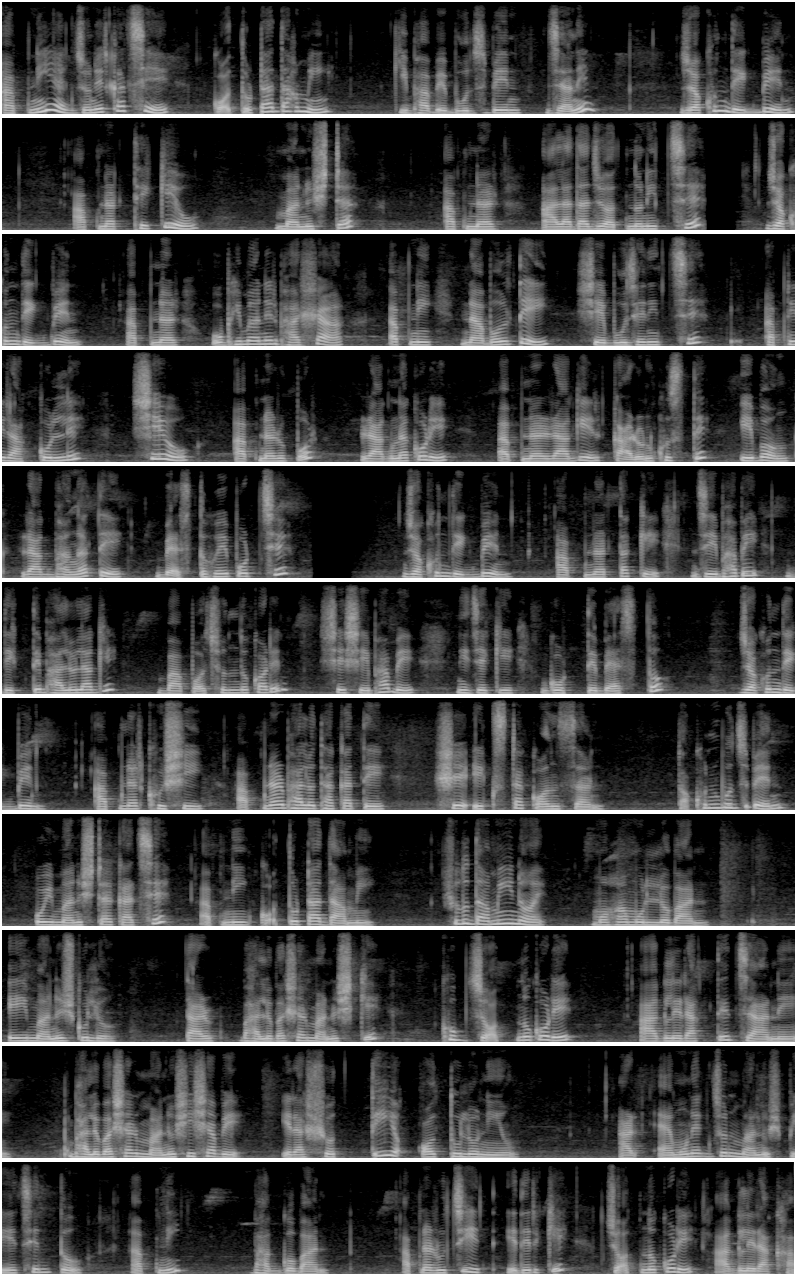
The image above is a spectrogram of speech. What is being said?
আপনি একজনের কাছে কতটা দামি কীভাবে বুঝবেন জানেন? যখন দেখবেন আপনার থেকেও মানুষটা আপনার আলাদা যত্ন নিচ্ছে, যখন দেখবেন আপনার অভিমানের ভাষা আপনি না বলতেই সে বুঝে নিচ্ছে, আপনি রাগ করলে সেও আপনার উপর রাগ না করে আপনার রাগের কারণ খুঁজতে এবং রাগ ভাঙাতে ব্যস্ত হয়ে পড়ছে। যখন দেখবেন আপনার তাকে যেভাবে দেখতে ভালো লাগে বা পছন্দ করেন, সে সেভাবে নিজেকে গড়তে ব্যস্ত। যখন দেখবেন আপনার খুশি, আপনার ভালো থাকাতে সে এক্সট্রা কনসার্ন তখন বুঝবেন ওই মানুষটার কাছে আপনি কতটা দামি? শুধু দামিই নয়, মহামূল্যবান। এই মানুষগুলো তার ভালোবাসার মানুষকে খুব যত্ন করে আগলে রাখতে জানে। ভালোবাসার মানুষ হিসাবে এরা সত্যিই অতুলনীয়। আর এমন একজন মানুষ পেয়েছেন তো আপনি ভাগ্যবান। আপনার উচিত এদেরকে যত্ন করে আগলে রাখা।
